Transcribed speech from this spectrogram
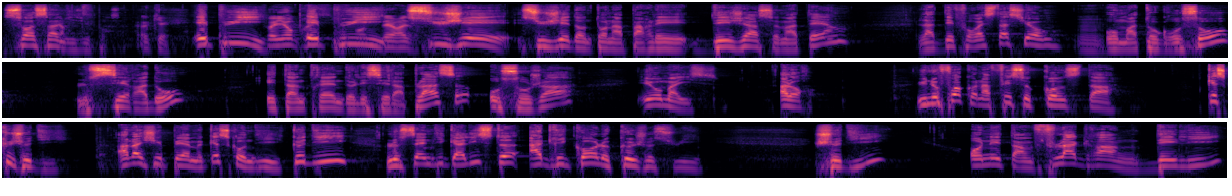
78%. Ok. Et puis, et puis sujet, sujet dont on a parlé déjà ce matin, la déforestation. Hmm. Au Mato Grosso, le Cerrado est en train de laisser la place au soja et au maïs. Alors, une fois qu'on a fait ce constat, qu'est-ce que je dis À la GPM, qu'est-ce qu'on dit? Que dit le syndicaliste agricole que je suis? Je dis, on est en flagrant délit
